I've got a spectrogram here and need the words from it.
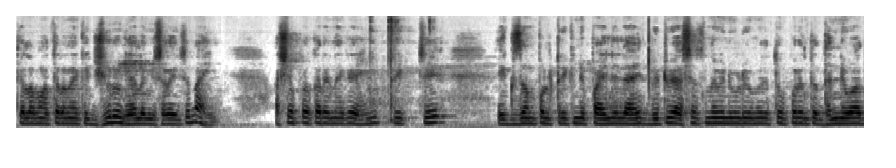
त्याला मात्र नाही का झिरो घ्यायला विसरायचं नाही. अशा प्रकारे नाही का ही ट्रिकचे एक्झाम्पल ट्रिकने पाहिलेले आहेत. भेटूया अशाच नवीन व्हिडिओमध्ये तोपर्यंत धन्यवाद.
